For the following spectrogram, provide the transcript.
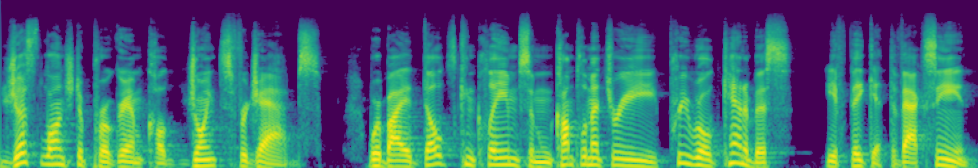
just launched a program called Joints for Jabs, whereby adults can claim some complimentary pre rolled cannabis if they get the vaccine.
